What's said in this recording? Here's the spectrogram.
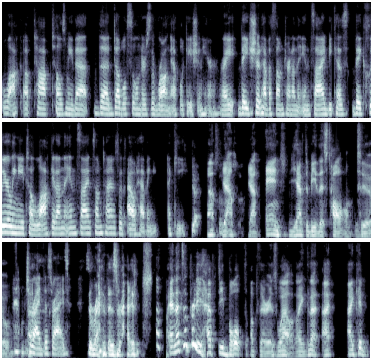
lock up top tells me that the double cylinder is the wrong application here, right? They should have a thumb turn on the inside because they clearly need to lock it on the inside sometimes without having a key Uh, Absolutely. yeah. Yeah. And you have to be this tall to to uh, ride this ride. to ride this ride. and that's a pretty hefty bolt up there as well. Like that I I could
